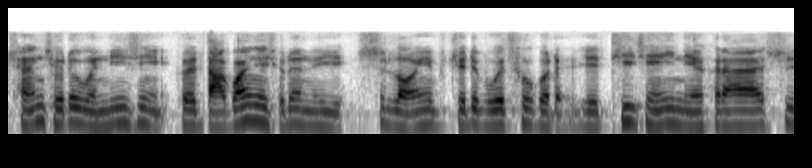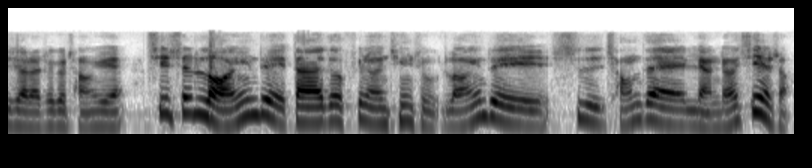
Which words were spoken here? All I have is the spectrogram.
传球的稳定性和打关键球的能力是老鹰绝对不会错过的。也提前一年和他续下了这个长约。其实老鹰队大家都非常清楚，老鹰队是强在两条线上，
